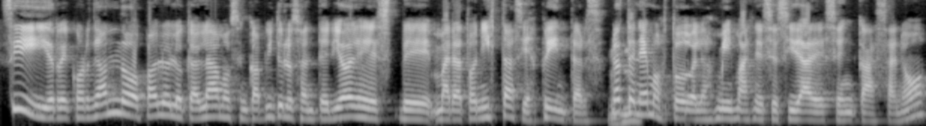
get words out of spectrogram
Sí, recordando, Pablo, lo que hablábamos en capítulos anteriores de maratonistas y sprinters. No tenemos todas las mismas necesidades en casa, ¿no?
